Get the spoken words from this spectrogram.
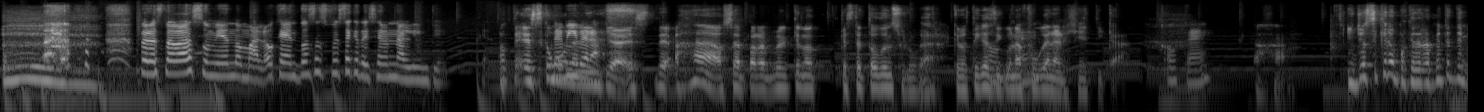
pero estaba asumiendo mal. Ok, entonces fuiste que te hicieron una limpia. Es como de una víveras. limpia, es de, ajá, o sea, para ver que, no, que esté todo en su lugar, que no tengas ninguna fuga energética. Ok. Ajá. Y yo sí creo, porque de repente, te-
